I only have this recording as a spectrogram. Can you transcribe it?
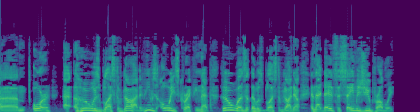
um, or uh, who was blessed of God. And he was always correcting that. Who was it that was blessed of God? Now, in that day, it's the same as you probably.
